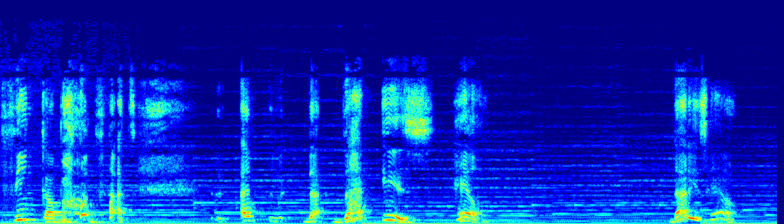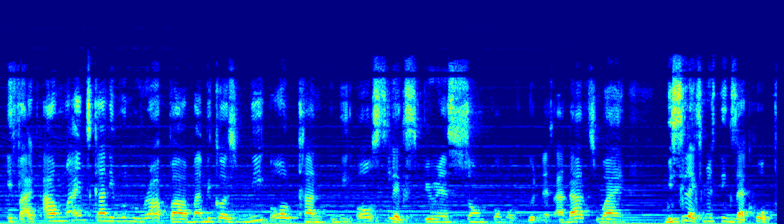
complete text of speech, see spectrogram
Think about that. That that is hell. That is hell. In fact, our minds can't even wrap our mind because we all can, we all still experience some form of goodness, and that's why we still experience things like hope.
